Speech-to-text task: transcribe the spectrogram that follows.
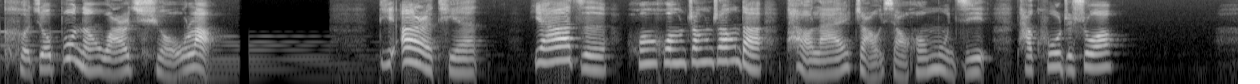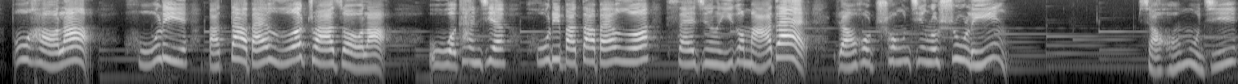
可就不能玩球了。”第二天，鸭子慌慌张张地跑来找小红母鸡，它哭着说：“不好啦，狐狸把大白鹅抓走了！我看见狐狸把大白鹅塞进了一个麻袋，然后冲进了树林。”小红母鸡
